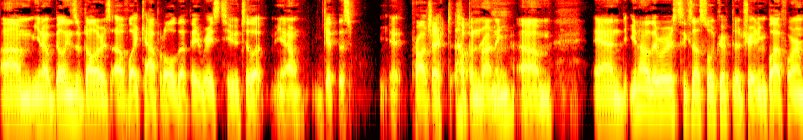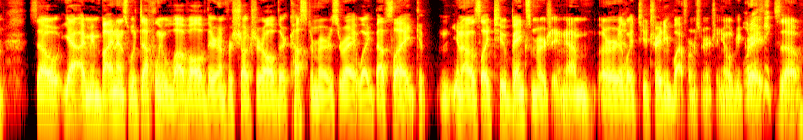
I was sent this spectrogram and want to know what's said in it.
Um, you know, billions of dollars of like capital that they raised too to, you know, get this uh, project up and running. Um, and you know they were a successful crypto trading platform. So yeah i mean binance would definitely love all of their infrastructure all of their customers right? Like that's like you know it's like two banks merging um or Yeah. like two trading platforms merging. It would be Well, great think- so.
